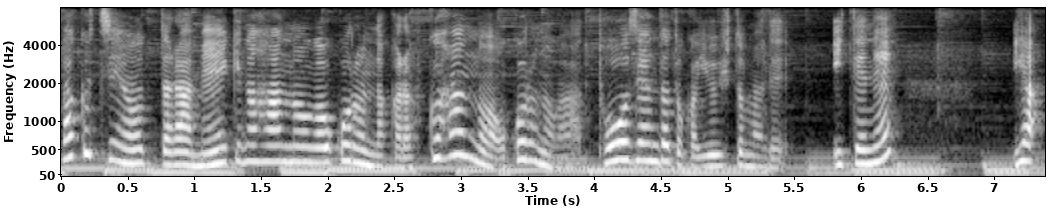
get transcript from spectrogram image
ワクチンを打ったら免疫の反応が起こるんだから副反応は起こるのが当然だとか言う人までいてねいや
